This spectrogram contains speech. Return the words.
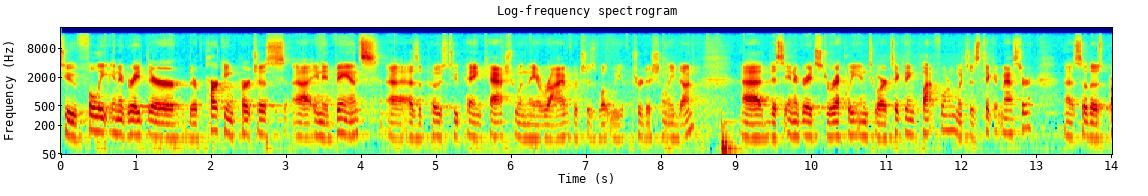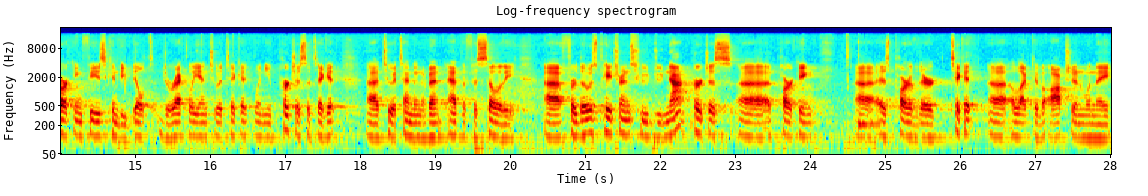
to fully integrate their, their parking purchase uh, in advance uh, as opposed to paying cash when they arrive, which is what we have traditionally done. Uh, This integrates directly into our ticketing platform, which is Ticketmaster. Uh, So those parking fees can be built directly into a ticket when you purchase a ticket uh, to attend an event at the facility. Uh, For those patrons who do not purchase parking, as part of their ticket elective option when they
